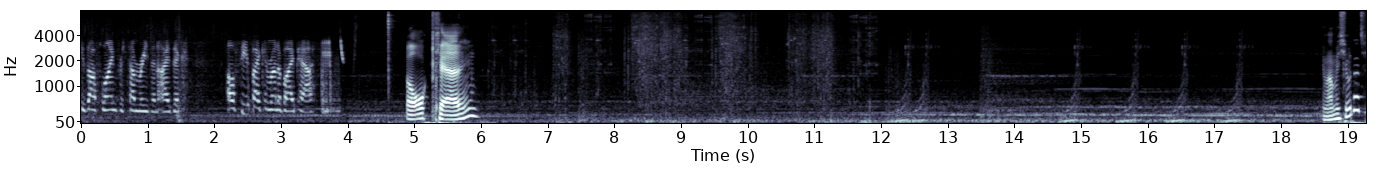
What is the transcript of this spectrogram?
Is offline for some reason, Isaac. I'll see if I can run a bypass. Okej. Nie mamy się udać?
